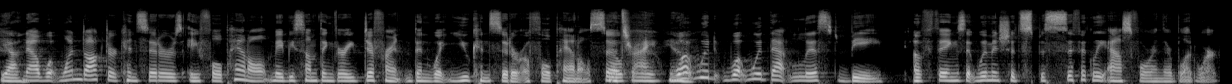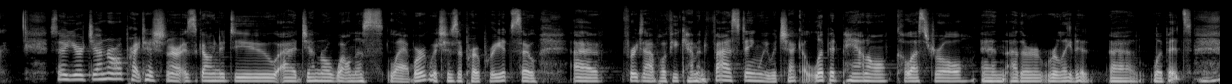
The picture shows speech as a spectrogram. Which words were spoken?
Yeah. Now, what one doctor considers a full panel may be something very different than what you consider a full panel. So, That's right, yeah. what would what would that list be of things that women should specifically ask for in their blood work? So, your general practitioner is going to do uh, general wellness lab work, which is appropriate. So, uh, for example, if you come in fasting, we would check a lipid panel, cholesterol, and other related uh, lipids. Mm-hmm.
